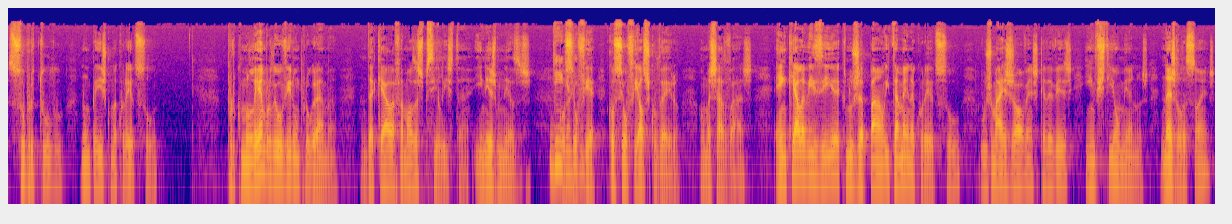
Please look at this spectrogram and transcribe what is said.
sobretudo num país como a Coreia do Sul? Porque me lembro de ouvir um programa daquela famosa especialista Inês Menezes, diga, com, o seu fiel, com o seu fiel escudeiro, o Machado Vaz, em que ela dizia que no Japão e também na Coreia do Sul, os mais jovens cada vez investiam menos nas relações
